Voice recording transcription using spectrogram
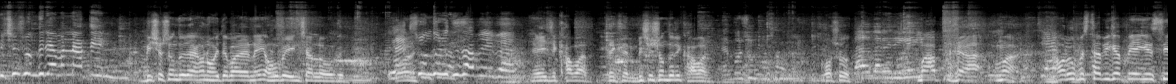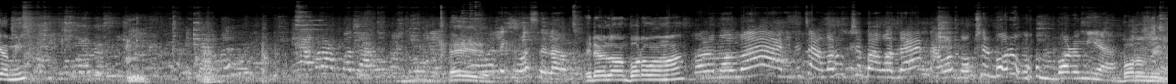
বিশ্ব সুন্দরী আমার নাতিন। বিশ্ব সুন্দরী এখন হইতে পারে নাই হবে ইনশাল্লাহ হবে। যাবে এবার। এই যে খাবার দেখছেন বিশ্ব সুন্দরী খাবার। বসো মা মা আমার উপস্থাপিকা পেয়ে গেছি আমি। এই এটা হলো আমার বড় মামা। বড় মামা আর এটা হচ্ছে আমার হচ্ছে বাবা জান আমার বংশের বড় বড় মিয়া। বড় মেয়ে।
